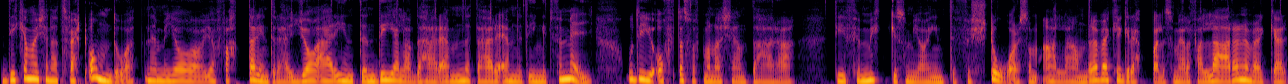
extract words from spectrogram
det kan man känna tvärtom då, att nej men jag, jag fattar inte det här. Jag är inte en del av det här ämnet. Det här ämnet är inget för mig. Och det är ju oftast för att man har känt det här, det är för mycket som jag inte förstår, som alla andra verkar greppa, eller som i alla fall läraren verkar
